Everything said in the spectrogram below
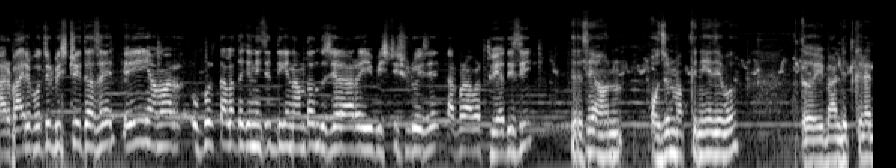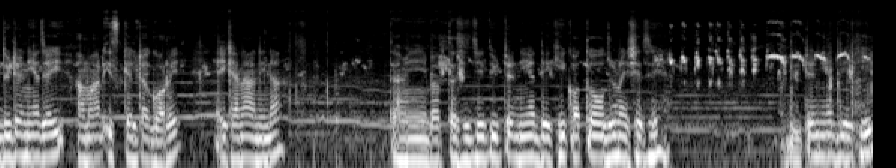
আর বাইরে প্রচুর বৃষ্টি হইতেছে। এই আমার উপর তালা থেকে নিচের দিকে নামতাম তো আর এই বৃষ্টি শুরু হয়েছে। তারপর আবার ধুইয়া দিছি। এখন ওজন মাপতে নিয়ে যাব। তো এই বালতিত করে দুইটা নিয়ে যাই। আমার স্কেলটা ঘরে এইখানে আনি না। তো আমি ভাবতেছি যে দুইটা নিয়ে দেখি কত ওজন এসেছে। দুইটা নিয়ে দেখি।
